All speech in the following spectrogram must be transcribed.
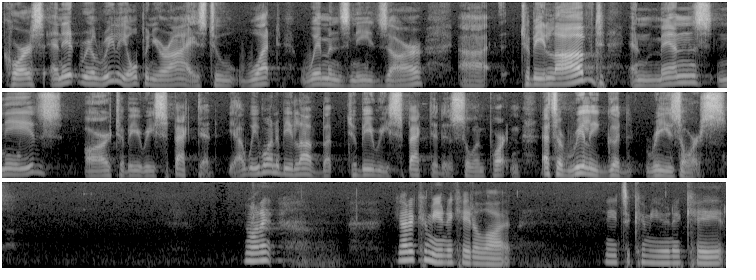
course, and it will really open your eyes to what women's needs are uh, to be loved, and men's needs are to be respected. Yeah, we want to be loved, but to be respected is so important. That's a really good resource. You want to, you got to communicate a lot. You need to communicate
